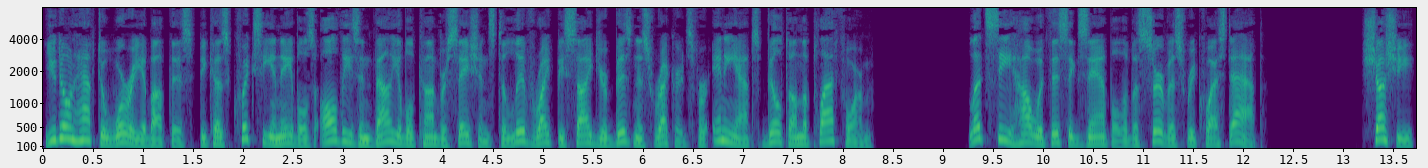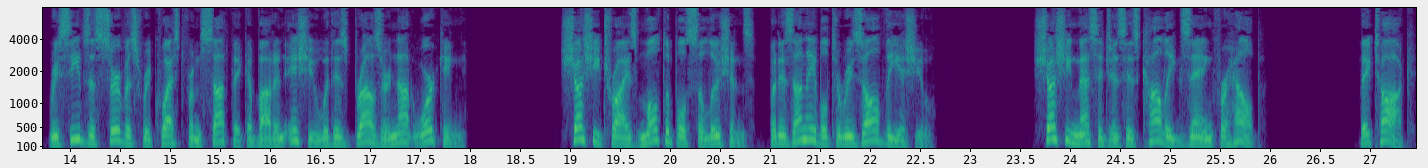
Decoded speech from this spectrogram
you don't have to worry about this because Quixy enables all these invaluable conversations to live right beside your business records for any apps built on the platform. Let's see how with this example of a service request app. Shashi receives a service request from Satvik about an issue with his browser not working. Shashi tries multiple solutions but is unable to resolve the issue. Shashi messages his colleague Zhang for help. They talk.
